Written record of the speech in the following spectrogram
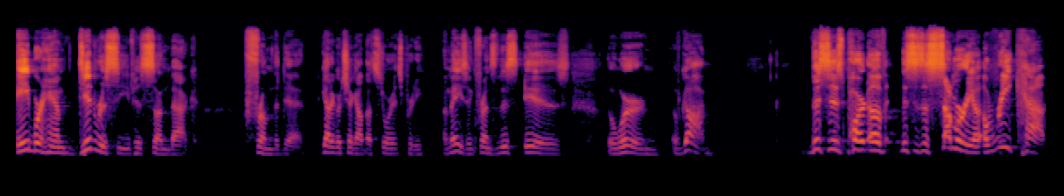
Abraham did receive his son back from the dead. You got to go check out that story. It's pretty amazing. Friends, this is the word of God. This is part of, this is a summary, a, a recap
